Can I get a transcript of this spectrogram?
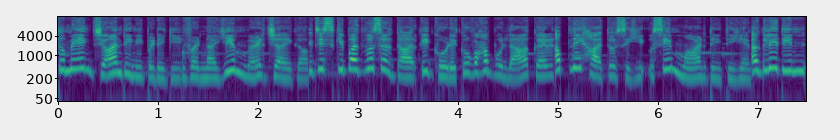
तुम्हें एक जान देनी पड़ेगी, वरना ये मर जाएगा। जिसके बाद वो सरदार के घोड़े को वहाँ बुलाकर अपने हाथों से ही उसे मार देती है। अगले दिन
